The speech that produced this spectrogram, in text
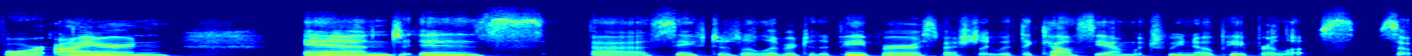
for iron and is uh, safe to deliver to the paper, especially with the calcium, which we know paper loves. So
